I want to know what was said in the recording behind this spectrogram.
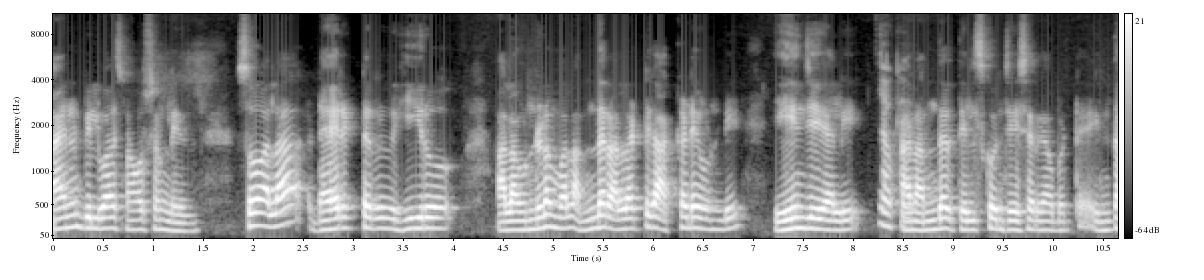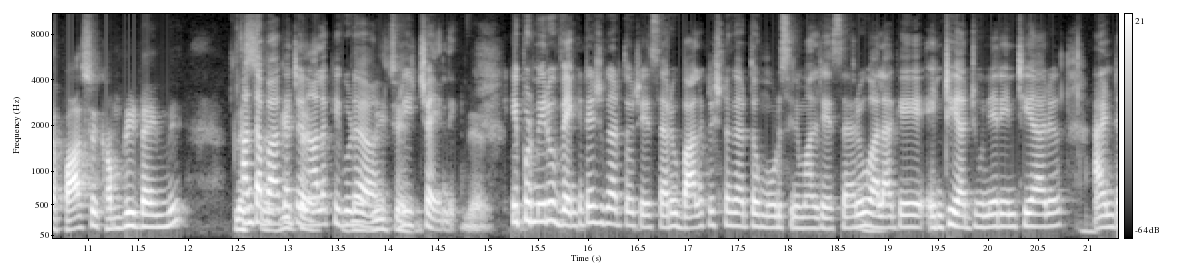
ఆయనను పిలవాల్సిన అవసరం లేదు. సో అలా డైరెక్టర్ హీరో అలా ఉండడం వల్ల అందరు అలర్ట్గా అక్కడే ఉండి ఏం చేయాలి అని అందరు తెలుసుకొని చేశారు కాబట్టి ఇంత ఫాస్ట్ కంప్లీట్ అయింది. అంత బాగా reach- జనాలకి కూడా. రీచ్ అయింది. ఇప్పుడు మీరు వెంకటేష్ గారితో చేశారు బాలకృష్ణ గారితో మూడు సినిమాలు చేశారు అలాగే ఎన్టీఆర్ జూనియర్ ఎన్టీఆర్ అండ్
